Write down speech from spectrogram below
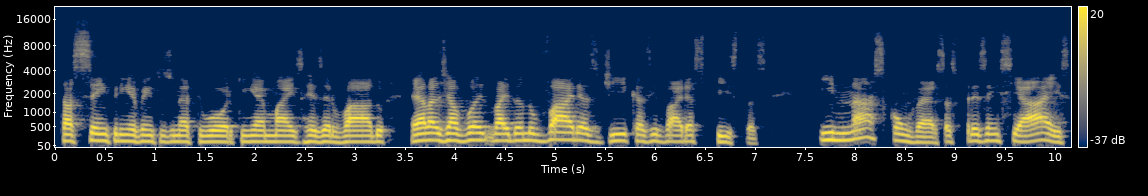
está sempre em eventos de networking, é mais reservado. Ela já vai, dando várias dicas e várias pistas. E nas conversas presenciais,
